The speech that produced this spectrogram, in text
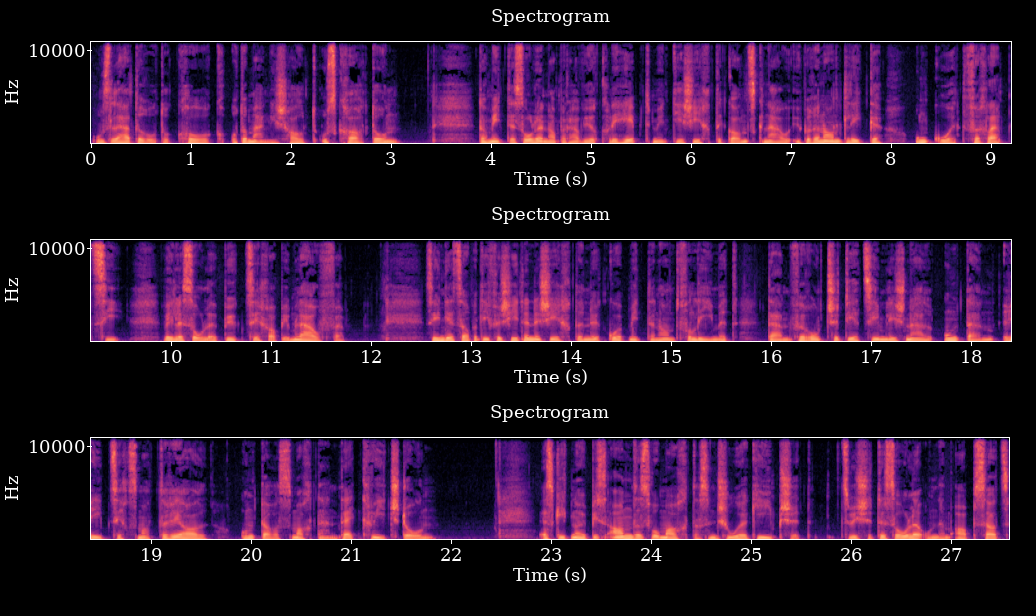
aus Leder oder Kork oder manchmal halt aus Karton. Damit der Sohlen aber auch wirklich hebt, müssen die Schichten ganz genau übereinander liegen und gut verklebt sein, weil eine Sohle beugt sich ab im Laufen. Sind jetzt aber die verschiedenen Schichten nicht gut miteinander verleimt, dann verrutschen die ziemlich schnell und dann reibt sich das Material und das macht dann den Quietschton. Es gibt noch etwas anderes, wo macht, dass ein Schuh giebscht. Zwischen der Sohle und dem Absatz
